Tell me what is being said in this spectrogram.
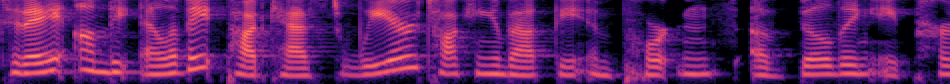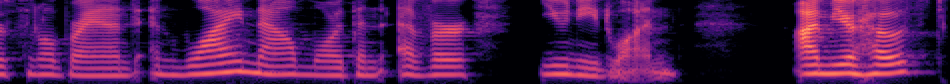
Today on the Elevate Podcast, we are talking about the importance of building a personal brand and why now more than ever you need one. I'm your host,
